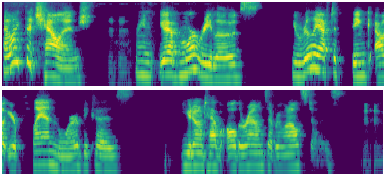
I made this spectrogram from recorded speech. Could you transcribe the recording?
I like the challenge. Mm-hmm. I mean, you have more reloads. You really have to think out your plan more because you don't have all the rounds everyone else does. Mm-hmm.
